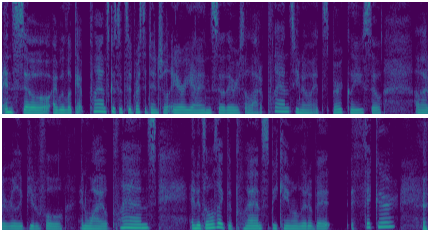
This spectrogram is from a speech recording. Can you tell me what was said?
And so I would look at plants because it's a residential area. And so there's a lot of plants, you know, it's Berkeley. So a lot of really beautiful and wild plants. And it's almost like the plants became a little bit thicker.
